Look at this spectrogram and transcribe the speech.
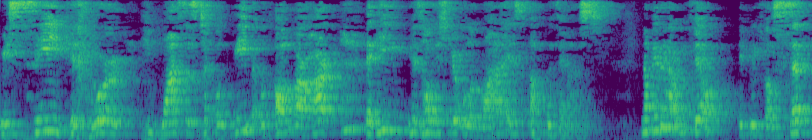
receive his word. He wants us to believe it with all of our heart that he, his Holy Spirit will arise up within us. No matter how we feel, if we feel sick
